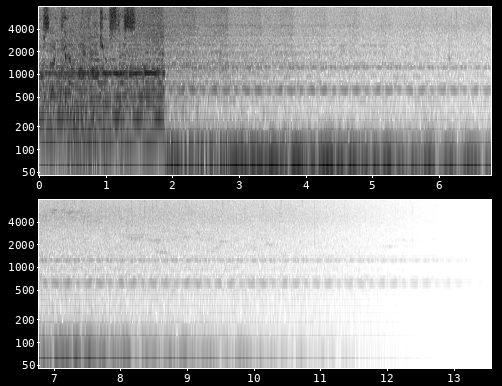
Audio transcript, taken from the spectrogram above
Perhaps I can give you justice.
